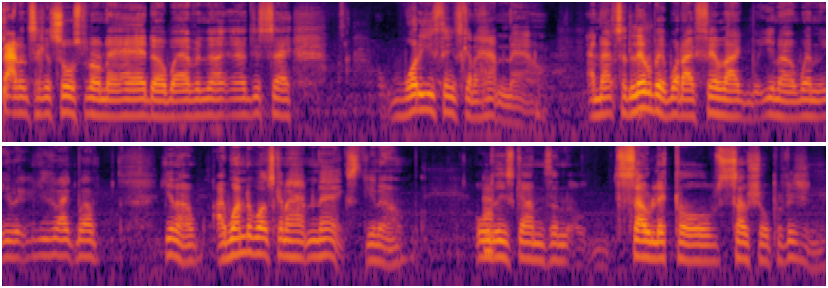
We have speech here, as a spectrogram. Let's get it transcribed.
balancing a saucepan on their head or whatever, and I, I just say, what do you think is going to happen now? And that's a little bit what I feel like, you know, when you're like, well, you know, I wonder what's going to happen next, you know, all uh, these guns and so little social provision.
